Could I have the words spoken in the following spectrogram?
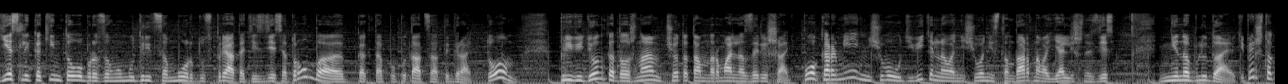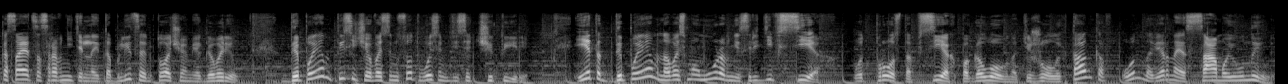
если каким-то образом умудриться морду спрятать и здесь от ромба как-то попытаться отыграть, то приведенка должна что-то там нормально зарешать. По корме ничего удивительного, ничего нестандартного я лично здесь не наблюдаю. Теперь, что касается сравнительной таблицы, то, о чем я говорил. ДПМ 1884. И этот ДПМ на восьмом уровне среди всех, вот просто всех поголовно тяжелых танков, он, наверное, самый унылый.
